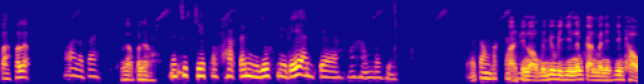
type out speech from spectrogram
ไปไปแล้วพ่อละไปไปแล้วไปแล้วนี่สิเก็บเอาผักอันนี้อยู่นี่เด้อันแก่มาหำบ่เห็นเดี๋ยวต้องบักกัไปนพี่น้องไปอยู่ไปกินน้ำกันไปนี่กินข้าว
